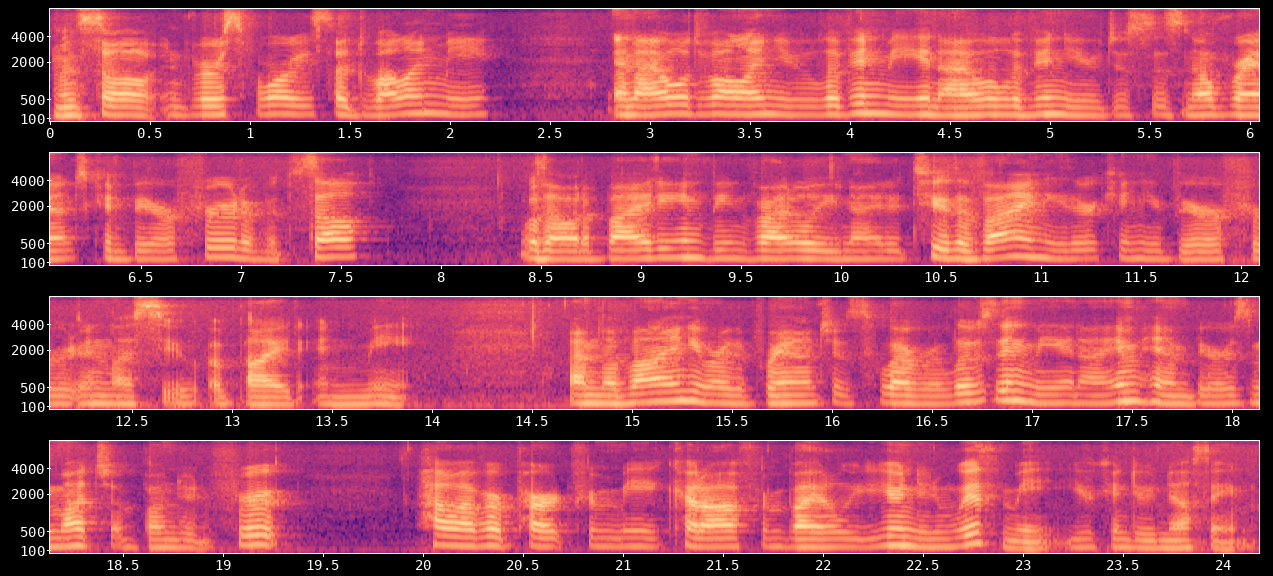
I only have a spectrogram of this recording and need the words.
And so in verse 4, he said, Dwell in me, and I will dwell in you. Live in me, and I will live in you, just as no branch can bear fruit of itself Without abiding, being vitally united to the vine, neither can you bear fruit unless you abide in me. I'm the vine, you are the branches. Whoever lives in me and I am him bears much abundant fruit. However, apart from me, cut off from vital union with me, you can do nothing.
